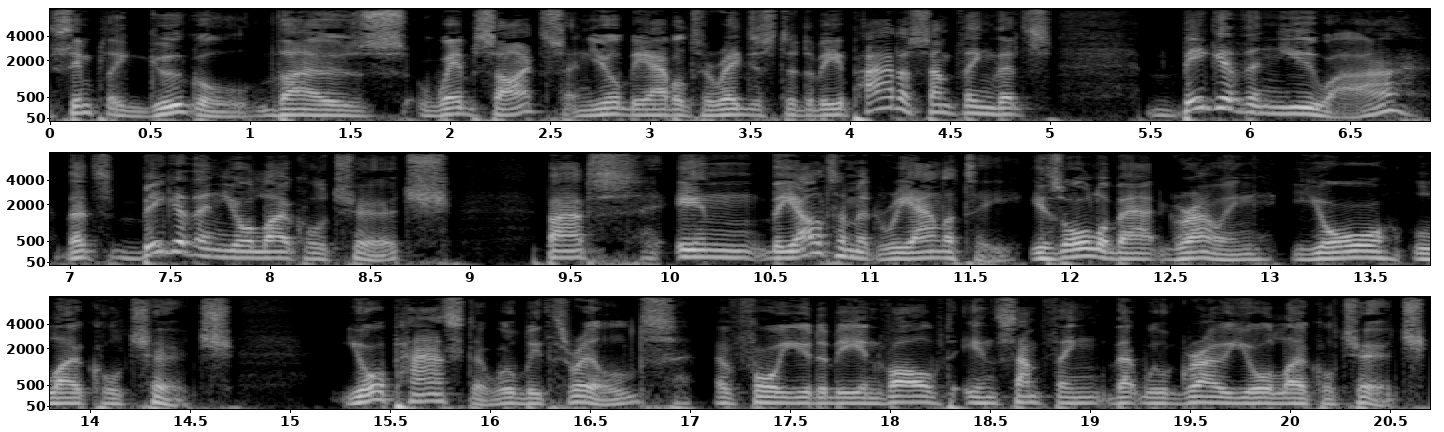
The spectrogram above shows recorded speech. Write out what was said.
simply Google those websites and you'll be able to register to be a part of something that's bigger than you are, that's bigger than your local church, but in the ultimate reality is all about growing your local church. Your pastor will be thrilled for you to be involved in something that will grow your local church.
